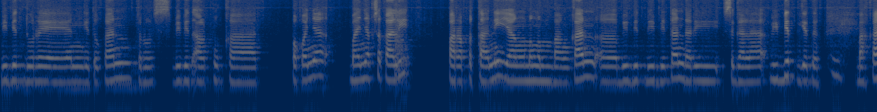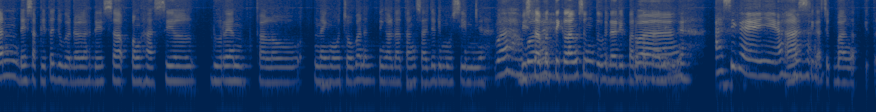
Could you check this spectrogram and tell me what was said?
bibit duren gitu kan, terus bibit alpukat. Pokoknya banyak sekali para petani yang mengembangkan eh, bibit-bibitan dari segala bibit gitu. Bahkan desa kita juga adalah desa penghasil duren. Kalau Neng mau coba nanti tinggal datang saja di musimnya. Wah, Bisa boleh. petik langsung tuh dari para Wah. petaninya Asik kayaknya ya. asik asik banget gitu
